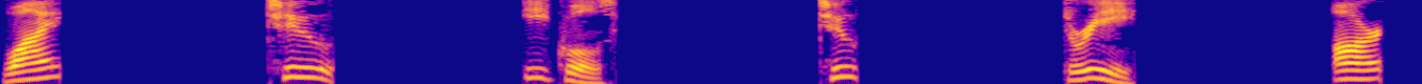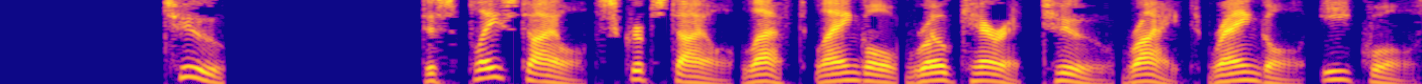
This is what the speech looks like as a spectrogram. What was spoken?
y 2 equals 2 3 r 2 Display style script style left Langle rho caret 2 right rangle equals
